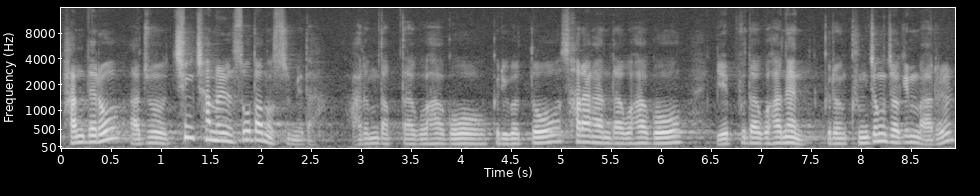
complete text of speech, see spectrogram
반대로 아주 칭찬을 쏟아놓습니다. 아름답다고 하고 그리고 또 사랑한다고 하고 예쁘다고 하는 그런 긍정적인 말을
